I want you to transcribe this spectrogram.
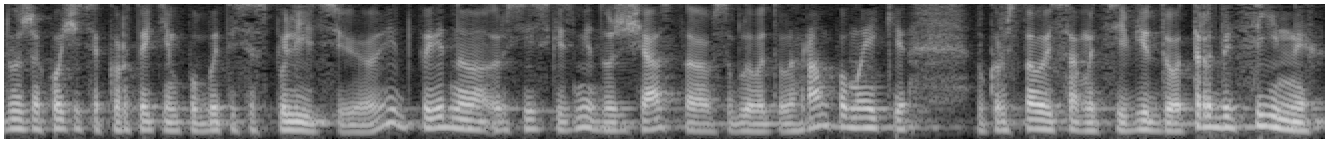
дуже хочеться крутити їм побитися з поліцією. І відповідно російські змі дуже часто, особливо телеграм-помийки, використовують саме ці відео традиційних,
